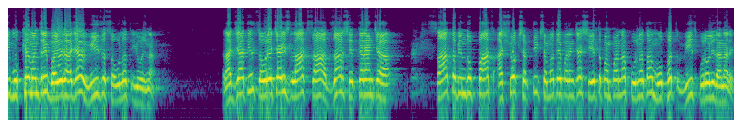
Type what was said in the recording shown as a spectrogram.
की मुख्यमंत्री बळीराजा वीज सवलत योजना. राज्यातील चौवेचाळीस लाख सहा हजार शेतकऱ्यांच्या सात बिंदू पाच अश्वक शक्ती क्षमतेपर्यंतच्या शेतपंपांना पूर्णतः मोफत वीज पुरवली जाणार आहे.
